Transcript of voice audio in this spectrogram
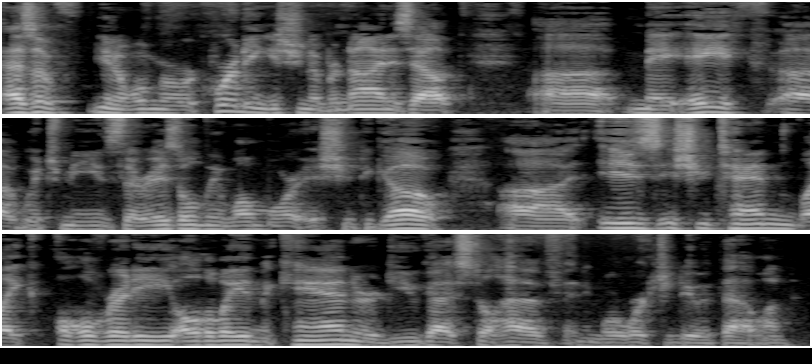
as of you know, when we're recording, issue number nine is out uh, May eighth, uh, which means there is only one more issue to go. Uh, is issue ten like already all the way in the can, or do you guys still have any more work to do with that one?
